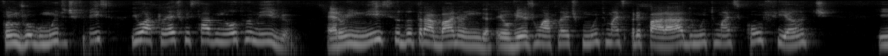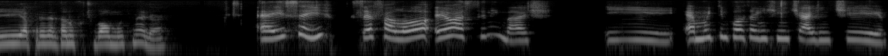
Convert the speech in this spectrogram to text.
Foi um jogo muito difícil e o Atlético estava em outro nível. Era o início do trabalho ainda. Eu vejo um Atlético muito mais preparado, muito mais confiante e apresentando um futebol muito melhor. É isso aí você falou, eu assino embaixo. E é muito importante a gente, a gente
